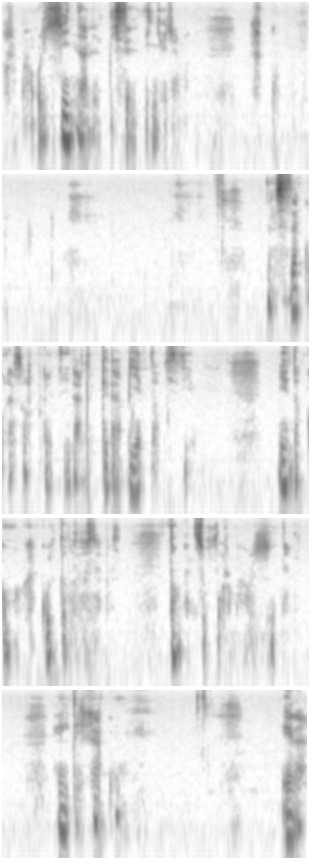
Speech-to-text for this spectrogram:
forma original, dice el niño llama. Entonces Sakura sorprendida se queda viendo, viendo cómo Haku y todos los demás toman su forma original. El de Haku era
